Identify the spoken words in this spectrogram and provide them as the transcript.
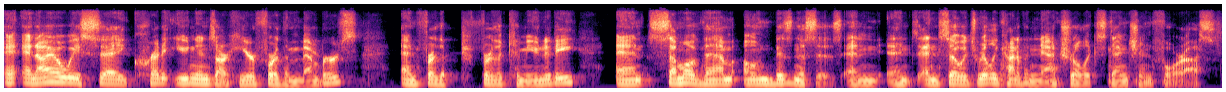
and I always say, credit unions are here for the members and for the for the community and some of them own businesses and and and so it's really kind of a natural extension for us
